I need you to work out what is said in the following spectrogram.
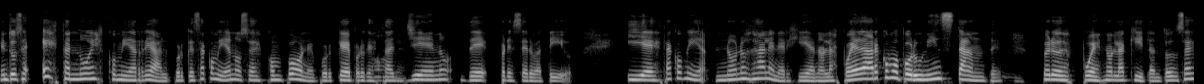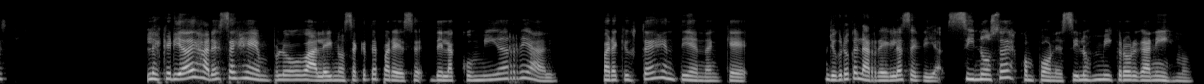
Entonces, esta no es comida real, porque esa comida no se descompone. ¿Por qué? Porque está lleno de preservativos y esta comida no nos da la energía, nos las puede dar como por un instante, mm. pero después no la quita. Entonces, les quería dejar ese ejemplo, ¿vale? Y no sé qué te parece, de la comida real, para que ustedes entiendan que yo creo que la regla sería, si no se descompone, si los microorganismos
